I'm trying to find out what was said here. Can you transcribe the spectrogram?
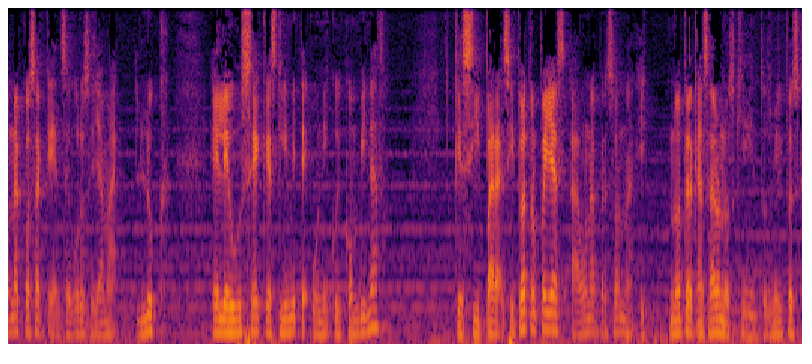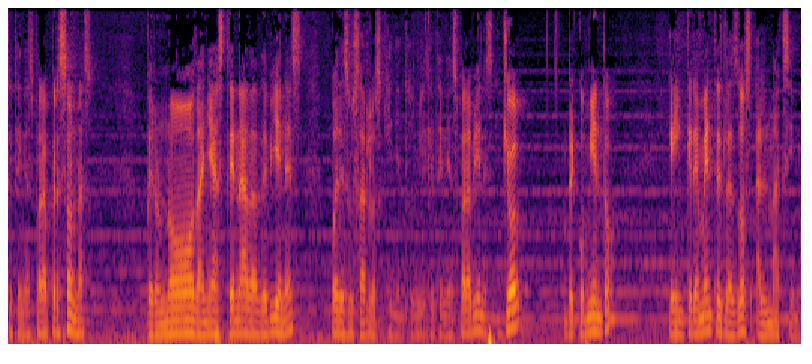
una cosa que en seguro se llama LUC, LUC, que es límite único y combinado. que si, para, si tú atropellas a una persona y no te alcanzaron los 500 mil pesos que tenías para personas, pero no dañaste nada de bienes, puedes usar los 500 mil que tenías para bienes. Yo recomiendo que incrementes las dos al máximo,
